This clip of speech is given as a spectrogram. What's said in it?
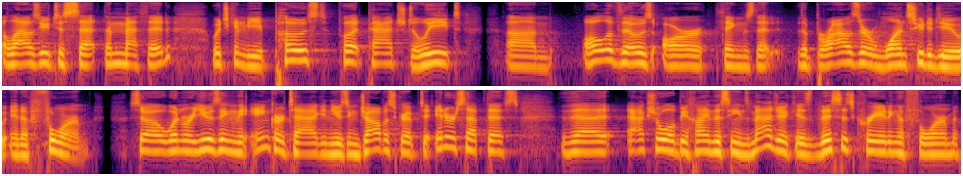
allows you to set the method, which can be post, put, patch, delete. Um, all of those are things that the browser wants you to do in a form. So when we're using the anchor tag and using JavaScript to intercept this, the actual behind the scenes magic is this is creating a form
